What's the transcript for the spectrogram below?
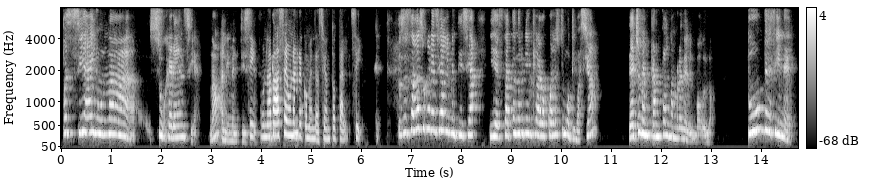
pues sí hay una sugerencia, ¿no? Alimenticia. Sí, una base, una recomendación total, sí. Entonces está la sugerencia alimenticia y está tener bien claro cuál es tu motivación. De hecho, me encanta el nombre del módulo. Tú define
